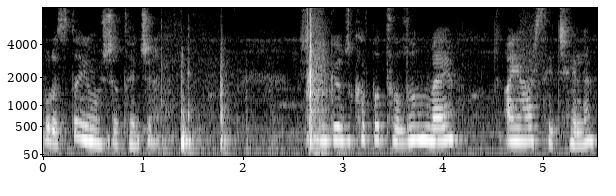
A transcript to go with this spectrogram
Burası da yumuşatıcı. Şimdi gözü kapatalım ve ayar seçelim.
